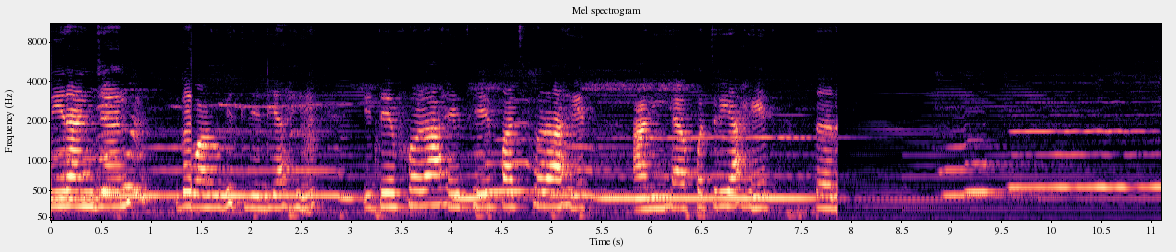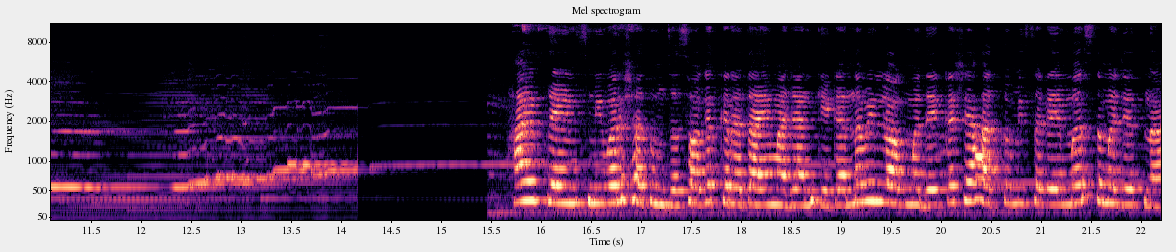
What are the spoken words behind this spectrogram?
निरांजन. वाळू घेतलेली आहे. इथे फळं आहेत हे पाच फळं आहेत आणि ह्या पत्री आहेत. हाय फ्रेंड्स मी वर्षा तुमचं स्वागत करत आहे माझ्या आणखी एका नवीन ब्लॉगमध्ये कसे आहात तुम्ही सगळे? मस्त मजेत ना?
